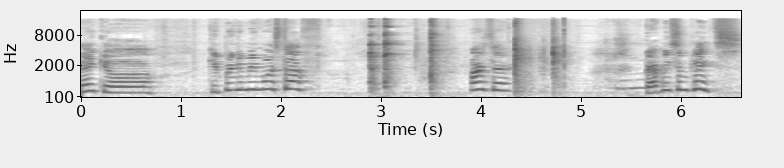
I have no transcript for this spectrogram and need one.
Thank you. Keep bringing me more stuff. Arthur, grab me some plates.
